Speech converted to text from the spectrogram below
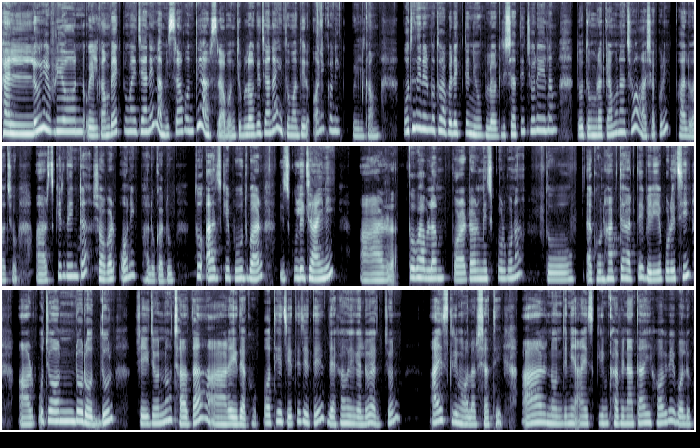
Hello everyone, welcome back to my channel. আমি শ্রাবন্তী আর শ্রাবন্তী ব্লগে জানাই তোমাদের অনেক অনেক ওয়েলকাম। প্রতিদিনের মতো আবার একটা নিউ ব্লগের সাথে চলে এলাম। তো তোমরা কেমন আছো? আশা করি ভালো আছো। আজকের দিনটা সবার অনেক ভালো কাটুক। তো আজকে বুধবার স্কুলে যাইনি আর তো ভাবলাম পড়াটা আর মিস করব না। তো এখন হাঁটতে হাঁটতে বেরিয়ে পড়েছি। আর প্রচণ্ড রোদ্দুর, সেই জন্য ছাতা আর এই দেখো, পথে যেতে যেতে দেখা হয়ে গেল একজন আইসক্রিমওয়ালার সাথে। আর নন্দিনী আইসক্রিম খাবে না, তাই হবে বলো?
